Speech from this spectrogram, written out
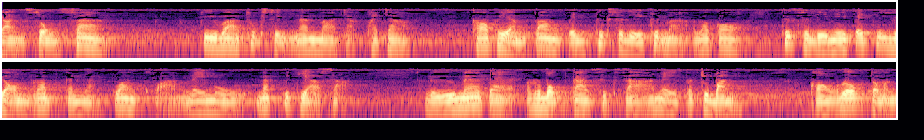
การทรงสร้างที่ว่าทุกสิ่งนั้นมาจากพระเจ้า เขาพยายามตั้งเป็นทฤษฎีขึ้นมา แล้วก็ทฤษฎีนี้เป็นที่ยอมรับกันอย่างกว้างขวางในหมู่นักวิทยาศาสตร์ หรือแม้แต่ระบบการศึกษาในปัจจุบันของโลกตะวัน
